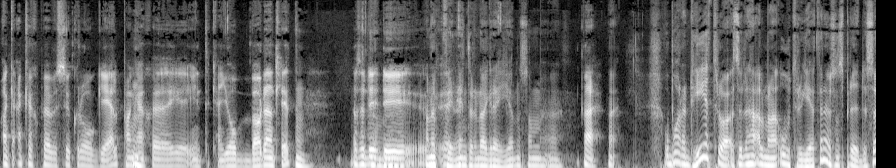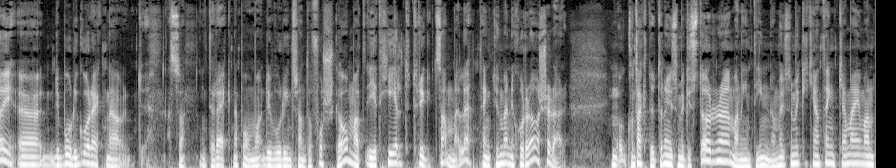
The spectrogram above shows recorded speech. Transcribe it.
Han, han kanske behöver psykologhjälp. Han Mm. kanske inte kan jobba ordentligt. Mm. Alltså det, det, Han uppfinner inte den där grejen som... eh, Nej. Och bara det tror jag, alltså den här allmänna otryggheten nu som sprider sig. eh, Det borde gå att räkna, alltså inte räkna på, men det vore intressant att forska om att i ett helt tryggt samhälle, tänk hur människor rör sig där. Mm. Kontaktytan är ju så mycket större, man är inte inomhus så mycket kan jag tänka mig. Man,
